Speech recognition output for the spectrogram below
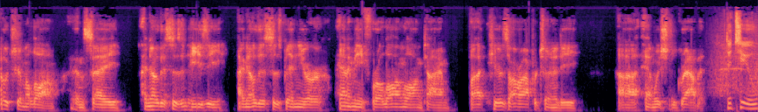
coach him along and say, I know this isn't easy. I know this has been your enemy for a long, long time, but here's our opportunity, uh, and we should grab it. The two,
